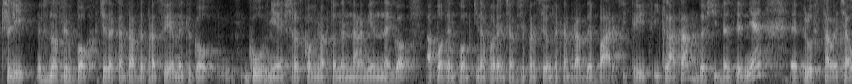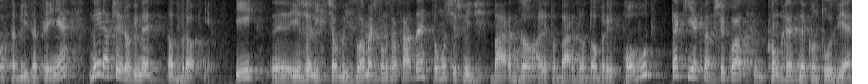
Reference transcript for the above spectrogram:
czyli wznosy w bok, gdzie tak naprawdę pracujemy tylko głównie środkowym aktonem naramiennego, a potem pompki na poręczach, gdzie pracują tak naprawdę barki, tric i klata dość intensywnie, e, plus całe ciało stabilizacyjnie. My raczej robimy odwrotnie. I y, jeżeli chciałbyś złamać tą zasadę, to musisz mieć bardzo, ale to bardzo dobry powód, taki jak na przykład konkretne kontuzje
